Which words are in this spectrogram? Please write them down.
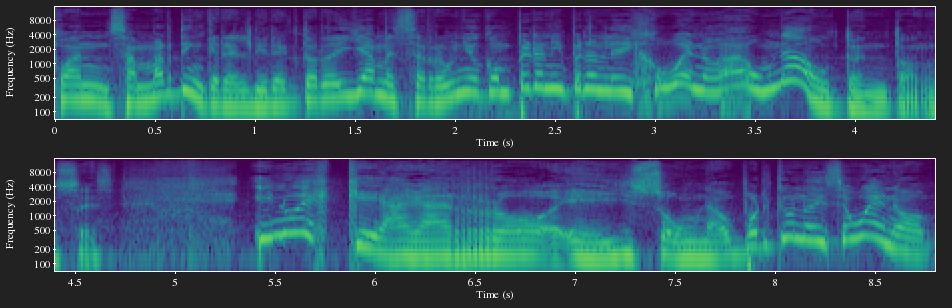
Juan San Martín, que era el director de IAME, se reunió con Perón y Perón le dijo, bueno, haga un auto entonces. Y no es que agarró e hizo un auto, porque uno dice, bueno,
